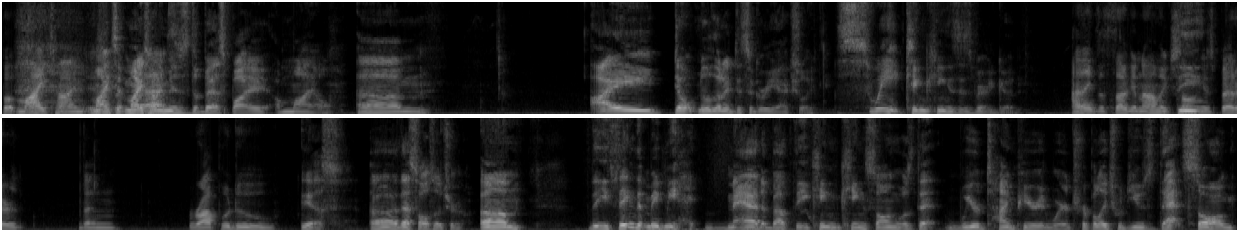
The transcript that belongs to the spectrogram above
but my time is My the t- my time best. is the best by a mile. Um I don't know that I disagree actually. sweet. King of Kings is very good. I think the Thuganomics song is better than Rapudu. Yes. Uh that's also true. Um the thing that made me mad about the King of Kings song was that weird time period where Triple H would use that song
